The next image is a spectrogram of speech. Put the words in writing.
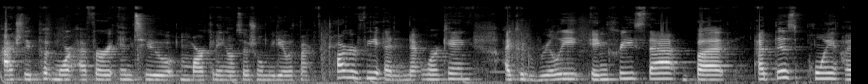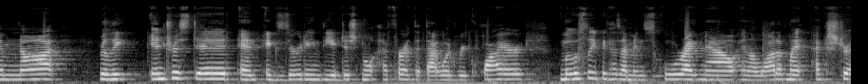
actually put more effort into marketing on social media with my photography and networking, I could really increase that. But at this point, I'm not really interested in exerting the additional effort that that would require, mostly because I'm in school right now and a lot of my extra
